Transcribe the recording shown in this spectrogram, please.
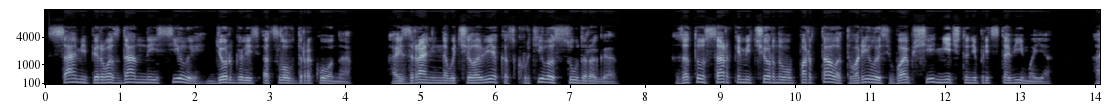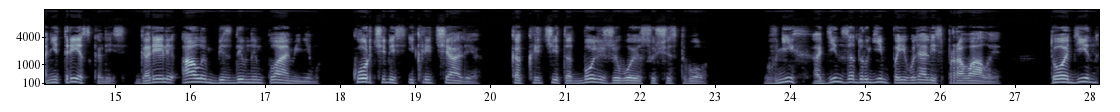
Сами первозданные силы дергались от слов дракона, а из раненого человека скрутила судорога. Зато с арками черного портала творилось вообще нечто непредставимое. Они трескались, горели алым бездымным пламенем, корчились и кричали, как кричит от боли живое существо. В них один за другим появлялись провалы. То один,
